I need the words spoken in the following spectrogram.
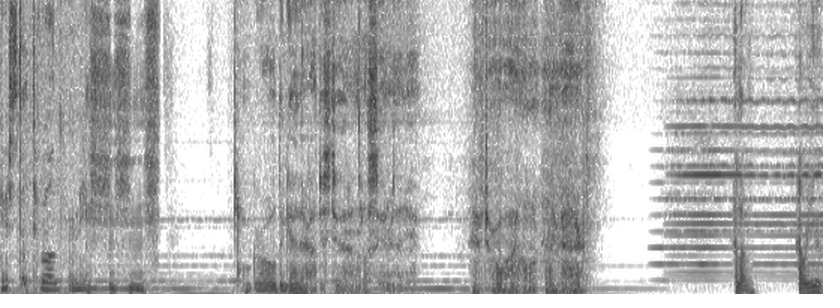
You're still too old for me. we'll grow old together. I'll just do that a little sooner than you. After a while, it won't really matter. Hello. How are you?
